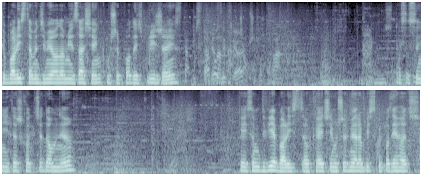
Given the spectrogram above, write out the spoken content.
tu balista będzie miała na mnie zasięg. Muszę podejść bliżej. Asasyni też chodźcie do mnie. Okej, są dwie balisty, okej, czyli muszę w miarę blisko podjechać.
